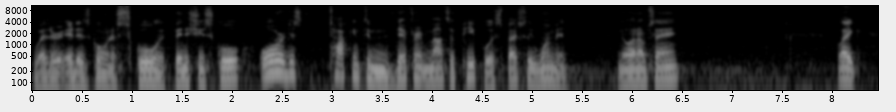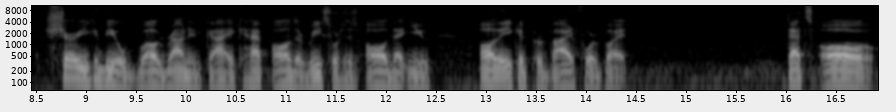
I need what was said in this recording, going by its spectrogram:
whether it is going to school and finishing school, or just talking to different amounts of people, especially women. You know what I'm saying? Like, sure you could be a well-rounded guy you could have all the resources all that you all that you could provide for but that's all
